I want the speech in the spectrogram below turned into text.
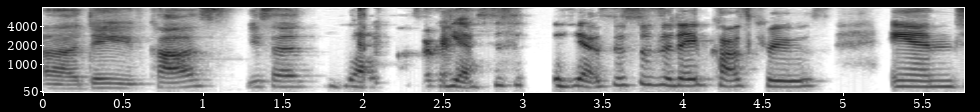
uh, Dave Koz, you said. Yes, okay. yes, this is, yes, this was a Dave Koz cruise, and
